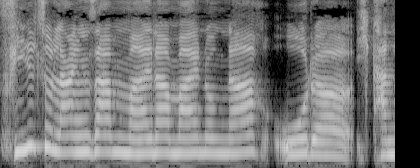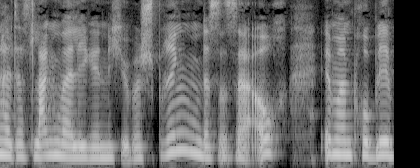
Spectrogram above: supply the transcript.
viel zu langsam meiner Meinung nach oder ich kann halt das Langweilige nicht überspringen. Das ist ja auch immer ein Problem.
